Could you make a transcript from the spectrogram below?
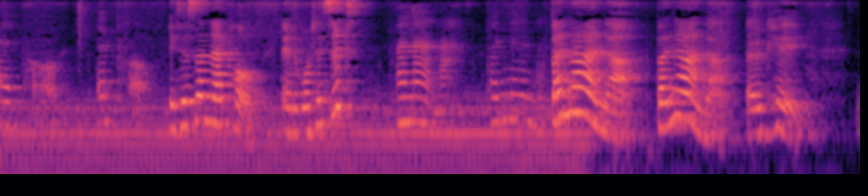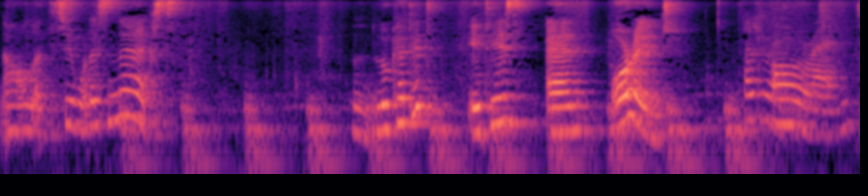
Apple. Apple. It is an apple. And what is it? Banana. Banana. Banana. Banana. Okay. Now let's see what is next. Look at it. It is an orange. Orange.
